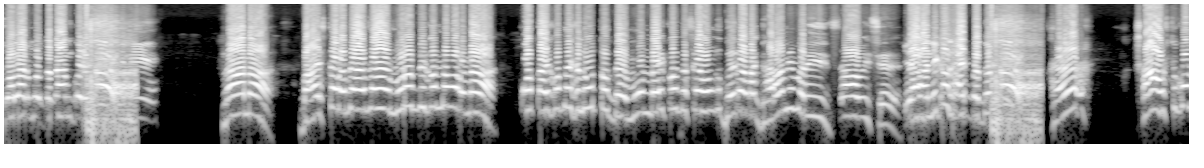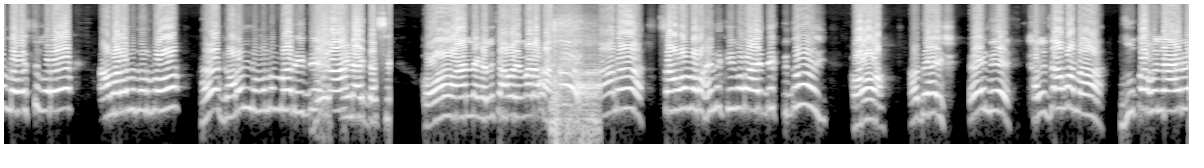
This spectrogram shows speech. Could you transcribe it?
জ্বলার মতো কাম করে না না বাইশ তারা দেওয়া যায় মুরব্বী কোন করে না? কথায় কথায় খালি উত্তর দেয় মন ডাই কইতেছে আমাকে ধরে একটা ঘাড়ানি মারিস চা হইছে। হ্যাঁ? সাহস তো কম না করে। আমার আমি ধরবো হ্যাঁ ঘাড়ানি মনে মারি দিয়ে না। আইতাছি। ও আন্নে খালি চাবাই মারা হা না না চা আমার হয় কি করে দেখবি তুই। হ। আদেশ এই নে খালি যাবা না জুতা হইলে আরে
